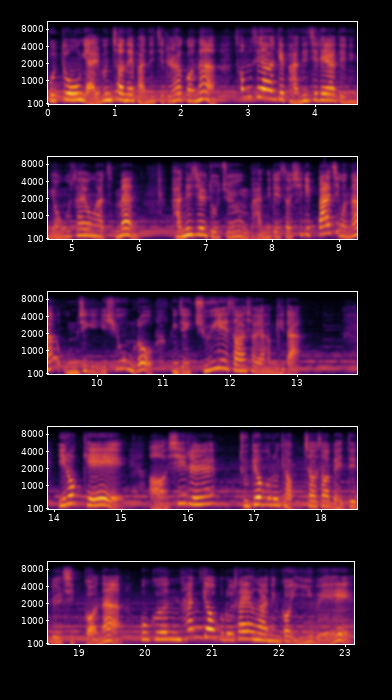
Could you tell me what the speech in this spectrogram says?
보통 얇은 천에 바느질을 하거나 섬세하게 바느질해야 되는 경우 사용하지만 바느질 도중 바늘에서 실이 빠지거나 움직이기 쉬우므로 굉장히 주의해서 하셔야 합니다. 이렇게 어, 실을 두 겹으로 겹쳐서 매듭을 짓거나 혹은 한 겹으로 사용하는 것 이외에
